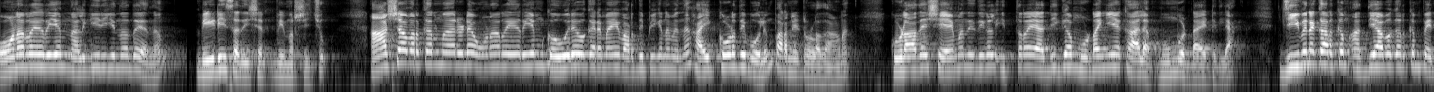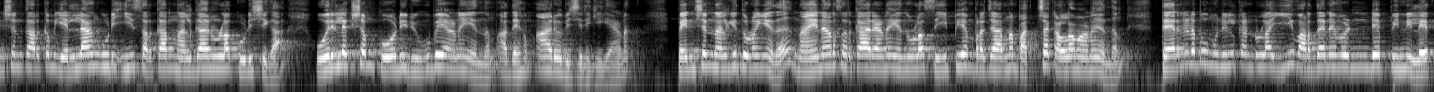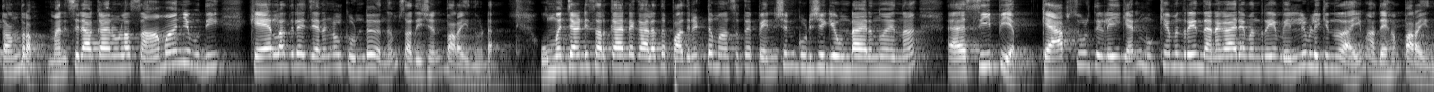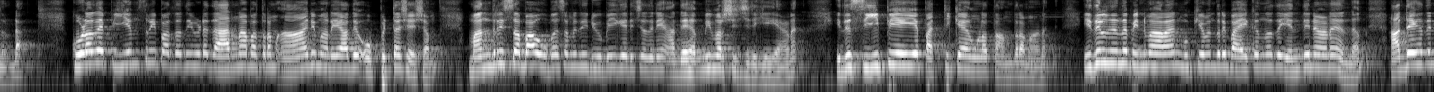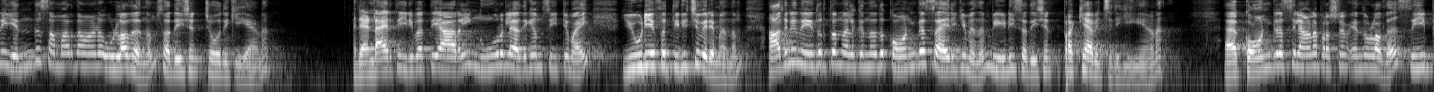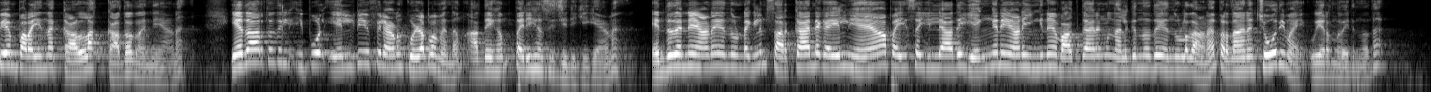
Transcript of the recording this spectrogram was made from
ഓണറേറിയം നൽകിയിരിക്കുന്നത് എന്നും വി ഡി സതീശൻ വിമർശിച്ചു. ആശാ വർക്കർമാരുടെ ഓണറേറിയം ഗൗരവകരമായി വർദ്ധിപ്പിക്കണമെന്ന് ഹൈക്കോടതി പോലും പറഞ്ഞിട്ടുള്ളതാണ്. കൂടാതെ ക്ഷേമനിധികൾ ഇത്രയധികം മുടങ്ങിയ കാലം മുമ്പുണ്ടായിട്ടില്ല. ജീവനക്കാർക്കും അധ്യാപകർക്കും പെൻഷൻകാർക്കും എല്ലാം കൂടി ഈ സർക്കാർ നൽകാനുള്ള കുടിശ്ശിക ഒരു ലക്ഷം കോടി രൂപയാണ് എന്നും അദ്ദേഹം ആരോപിച്ചിരിക്കുകയാണ്. പെൻഷൻ നൽകി തുടങ്ങിയത് നയനാർ സർക്കാരാണ് എന്നുള്ള സി പി എം പ്രചാരണം പച്ചക്കള്ളമാണ് എന്നും തെരഞ്ഞെടുപ്പ് മുന്നിൽ കണ്ടുള്ള ഈ വർധനവിന്റെ പിന്നിലെ തന്ത്രം മനസ്സിലാക്കാനുള്ള സാമാന്യ ബുദ്ധി കേരളത്തിലെ ജനങ്ങൾക്കുണ്ട് എന്നും സതീശൻ പറയുന്നുണ്ട്. ഉമ്മൻചാണ്ടി സർക്കാരിന്റെ കാലത്ത് പതിനെട്ട് മാസത്തെ പെൻഷൻ കുടിശ്ശിക ഉണ്ടായിരുന്നു എന്ന സി പി എം ക്യാപ്സൂൾ തെളിയിക്കാൻ മുഖ്യമന്ത്രിയും ധനകാര്യമന്ത്രിയും വെല്ലുവിളിക്കുന്നതായും അദ്ദേഹം പറയുന്നുണ്ട്. കൂടാതെ പി എം ശ്രീ പദ്ധതിയുടെ ധാരണാപത്രം ആരും അറിയാതെ ഒപ്പിട്ട ശേഷം മന്ത്രിസഭാ ഉപസമിതി രൂപീകരിച്ചതിനെ അദ്ദേഹം വിമർശിച്ചിരിക്കുകയാണ്. ഇത് സി പി ഐയെ പറ്റിക്കാനുള്ള തന്ത്രമാണ്. ഇതിൽ നിന്ന് പിന്മാറാൻ മുഖ്യമന്ത്രി ഭയക്കുന്നത് എന്തിനാണ് എന്നും അദ്ദേഹത്തിന് എന്ത് സമ്മർദ്ദമാണ് ഉള്ളതെന്നും സതീശൻ ചോദിക്കുകയാണ്. രണ്ടായിരത്തി ഇരുപത്തി ആറിൽ നൂറിലധികം സീറ്റുമായി യു ഡി എഫ് തിരിച്ചു വരുമെന്നും അതിന് നേതൃത്വം നൽകുന്നത് കോൺഗ്രസ് ആയിരിക്കുമെന്നും വി ഡി സതീശൻ പ്രഖ്യാപിച്ചിരിക്കുകയാണ്. കോൺഗ്രസിലാണ് പ്രശ്നം എന്നുള്ളത് സി പി എം പറയുന്ന കള്ളക്കഥ തന്നെയാണ്. യഥാർത്ഥത്തിൽ ഇപ്പോൾ എൽ ഡി എഫിലാണ് കുഴപ്പമെന്നും അദ്ദേഹം പരിഹസിച്ചിരിക്കുകയാണ്. എന്ത് തന്നെയാണ് എന്നുണ്ടെങ്കിലും സർക്കാരിന്റെ കയ്യിൽ ന്യായ പൈസ ഇല്ലാതെ എങ്ങനെയാണ് ഇങ്ങനെ വാഗ്ദാനങ്ങൾ നൽകുന്നത് എന്നുള്ളതാണ് പ്രധാന ചോദ്യമായി ഉയർന്നു വരുന്നത്.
